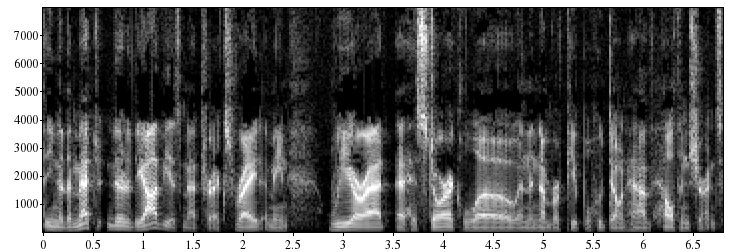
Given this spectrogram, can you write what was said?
you know the met- they're the obvious metrics, right? I mean we are at a historic low in the number of people who don't have health insurance.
